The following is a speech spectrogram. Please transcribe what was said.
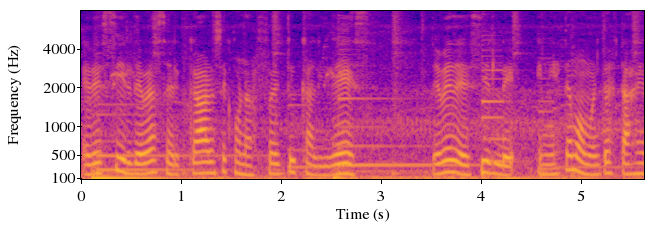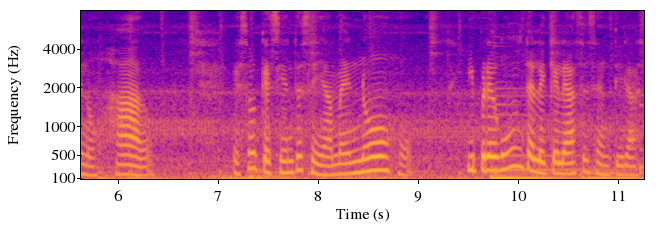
es decir, debe acercarse con afecto y calidez. Debe decirle, en este momento estás enojado. Eso que siente se llama enojo y pregúntele qué le hace sentir así.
